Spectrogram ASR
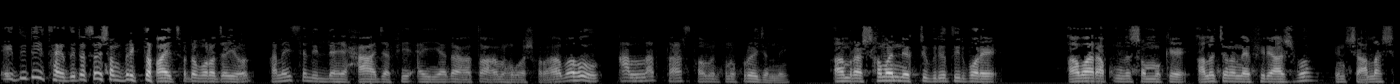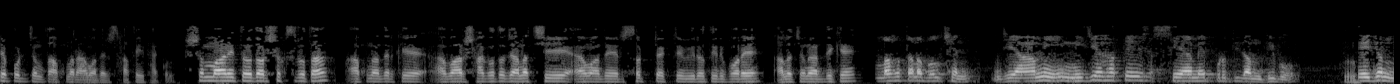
এই দুইটাই থাকে, দুইটার সাথে সম্পৃক্ত হয়, ছোট বড় যাই হোক। আলাইসালিল্লাহ হাজাফি আইয়াদা আল্লাহর তার শ্রমের কোনো প্রয়োজন নেই। আমরা সামান্য একটু বিরতির পরে আবার আপনাদের সম্মুখে আলোচনা নিয়ে ফিরে আসব। ইনশাআল্লাহ সে পর্যন্ত আপনারা আমাদের সাথেই থাকুন। সম্মানিত দর্শক শ্রোতা আপনাদেরকে আবার স্বাগত জানাচ্ছি আমাদের ছোট্ট একটি বিরতির পরে আলোচনার দিকে। আল্লাহ তালা বলছেন যে আমি নিজে হাতে শ্যামের প্রতিদান দিব। এই জন্য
